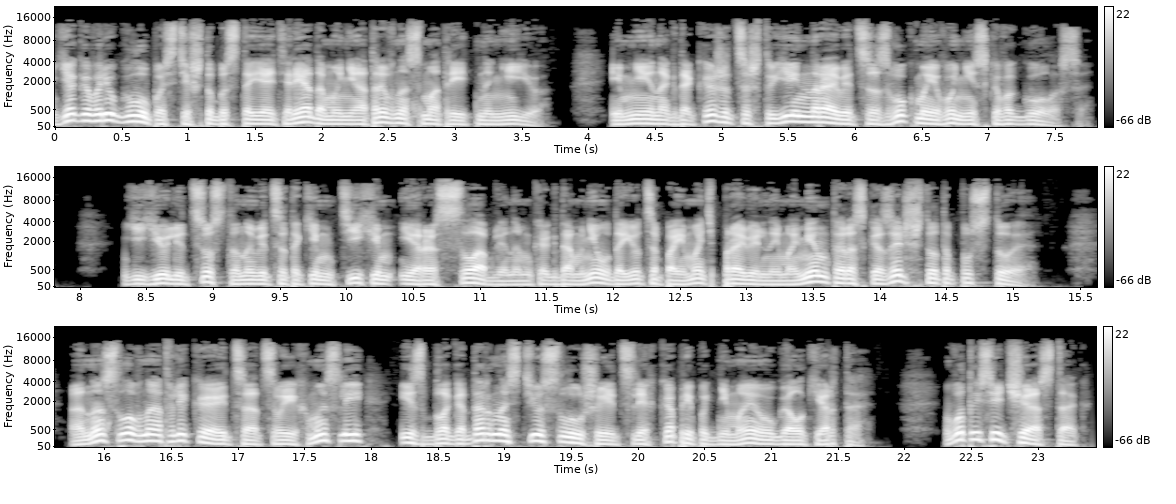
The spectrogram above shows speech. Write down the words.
Я говорю глупости, чтобы стоять рядом и неотрывно смотреть на нее. И мне иногда кажется, что ей нравится звук моего низкого голоса. Ее лицо становится таким тихим и расслабленным, когда мне удается поймать правильный момент и рассказать что-то пустое. Она словно отвлекается от своих мыслей и с благодарностью слушает, слегка приподнимая уголки рта. Вот и сейчас так.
